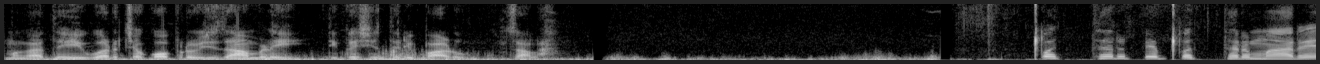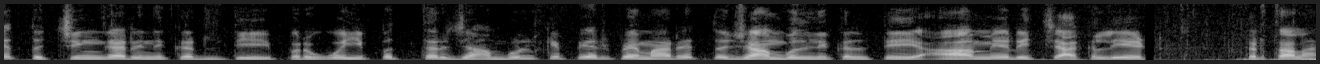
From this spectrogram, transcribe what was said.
मग आता ही वरच्या कोपऱ्याची जांभळे ती कशी तरी पाडू? चला. पत्थर पे पत्थर मारे तो चिंगारी निकलती पर वही पत्थर जांभूल के पेड़ पे मारे तो जांभूल निकलते. आ मेरी चॉकलेट. तर चला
